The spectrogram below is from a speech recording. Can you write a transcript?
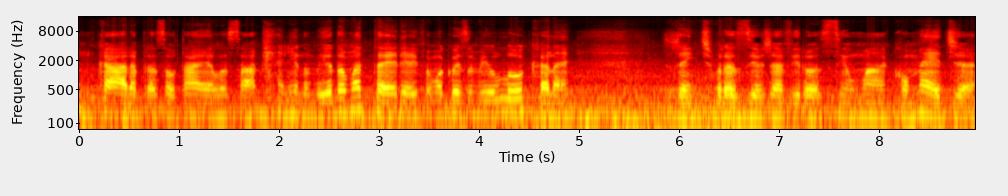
um cara pra soltar ela, sabe? Ali no meio da matéria. E foi uma coisa meio louca, né? Gente, o Brasil já virou assim uma comédia.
